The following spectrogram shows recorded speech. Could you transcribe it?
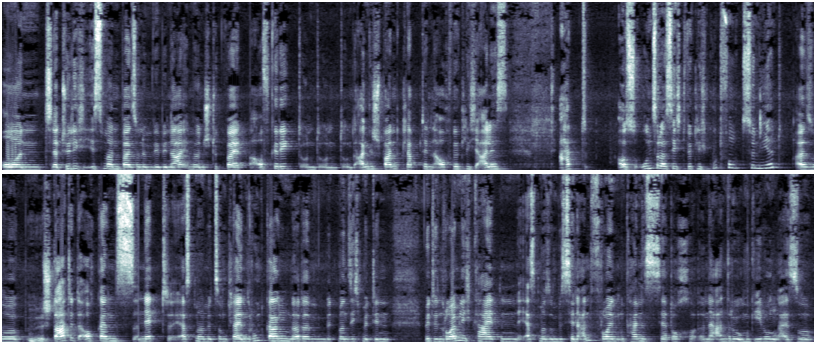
Und natürlich ist man bei so einem Webinar immer ein Stück weit aufgeregt und, und, und angespannt. Klappt denn auch wirklich alles? Hat aus unserer Sicht wirklich gut funktioniert. Also mhm. startet auch ganz nett erstmal mit so einem kleinen Rundgang, ne, damit man sich mit den, mit den Räumlichkeiten erstmal so ein bisschen anfreunden kann. Es ist ja doch eine andere Umgebung also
